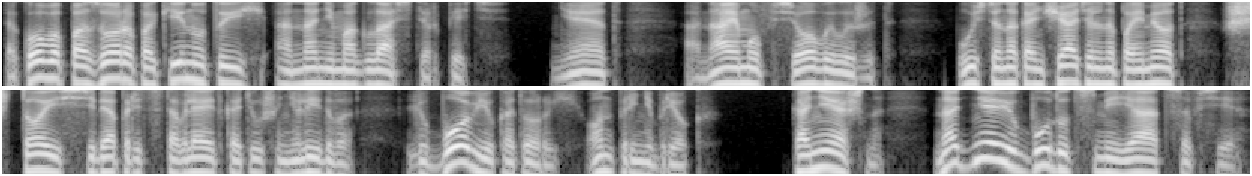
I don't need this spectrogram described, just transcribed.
Такого позора покинутой она не могла стерпеть. Нет, она ему все выложит. Пусть он окончательно поймет, что из себя представляет Катюша Нелидова, любовью которой он пренебрег. Конечно, над нею будут смеяться все.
